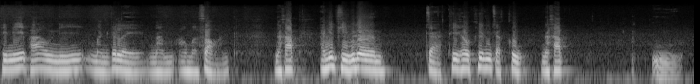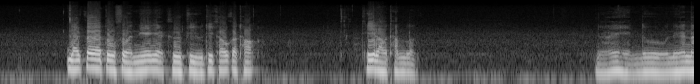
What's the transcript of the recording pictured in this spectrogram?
ทีนี้พระองค์นี้มันก็เลยนำเอามาสอน นะครับ อันนี้ผิวเดิมจากที่เขาขึ้นจากกุนะครับแล้วก็ตรงส่วนนี้เนี่ยคือผิวที่เขากระเทาะ ที่เราทำหล่นเนื้อให้เห็นดูเนื้อใน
